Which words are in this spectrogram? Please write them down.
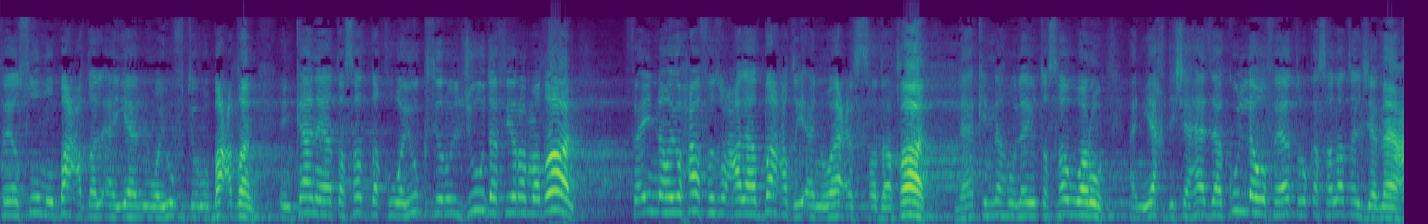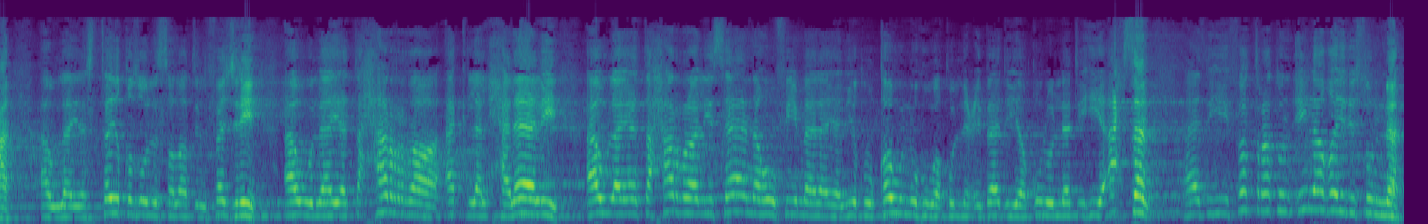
فيصوم بعض الأيام ويفتر بعضا. إن كان يتصدق ويكثر الجود في رمضان فإنه يحافظ على بعض أنواع الصدقات لكنه لا يتصور أن يخدش هذا كله فيترك صلاة الجماعة أو لا يستيقظ لصلاة الفجر أو لا يتحرى أكل الحلال أو لا يتحرى لسانه فيما لا يليق قوله وقل لعبادي يقول التي هي أحسن. هذه فترة إلى غير سنة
